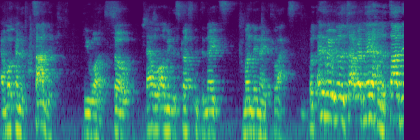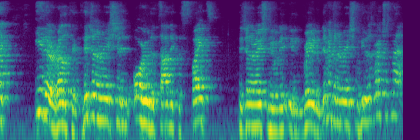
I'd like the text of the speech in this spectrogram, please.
and what kind of tzaddik he was. So that will all be discussed in tonight's Monday night class. But anyway, we know the tzaddik was a tzaddik, either relative to his generation or he was a tzaddik despite his generation. He would be even greater, a different generation. He was a righteous man.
